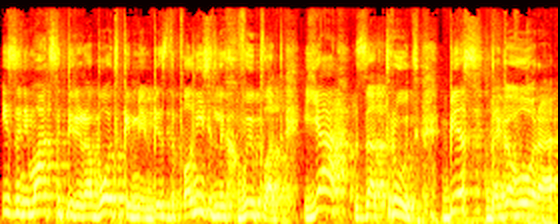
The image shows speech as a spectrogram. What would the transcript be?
и заниматься переработками без дополнительных выплат. Я за труд, без договора.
